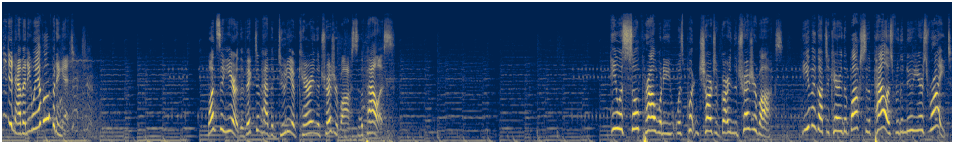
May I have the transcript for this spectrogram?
He didn't have any way of opening it. Once a year, the victim had the duty of carrying the treasure box to the palace. He was so proud when he was put in charge of guarding the treasure box. He even got to carry the box to the palace for the New Year's rite.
